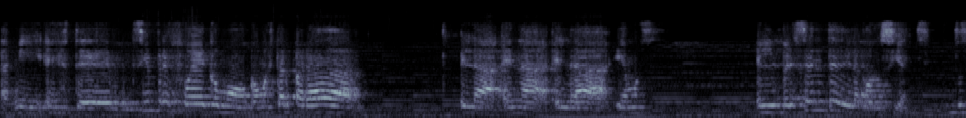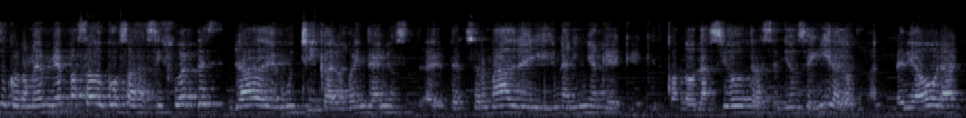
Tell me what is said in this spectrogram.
a mí, este, siempre fue como, como estar parada en la, en la, en la, digamos, el presente de la conciencia. Entonces, cuando me, han pasado cosas así fuertes, ya de muy chica, a los 20 años eh, de ser madre y una niña que, cuando nació trascendió enseguida, a, los, media hora,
